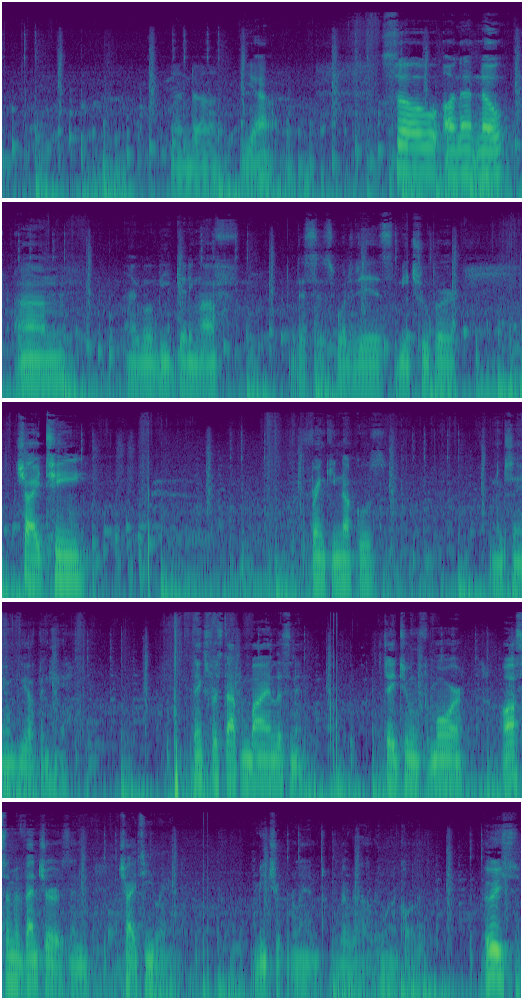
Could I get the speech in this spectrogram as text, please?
and uh, yeah. So on that note, um, I will be getting off. This is what it is. Me Trooper, chai tea. Frankie Knuckles. I'm saying? We up in here. Thanks for stopping by and listening. Stay tuned for more awesome adventures in Chai Tea Land. Me Trooper Land, whatever the hell they want to call it. Peace.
